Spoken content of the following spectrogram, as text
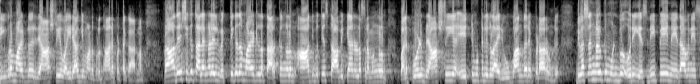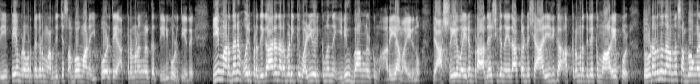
തീവ്രമായിട്ടുള്ള ഒരു രാഷ്ട്രീയ വൈരാഗ്യമാണ് പ്രധാനപ്പെട്ട കാരണം. പ്രാദേശിക തലങ്ങളിൽ വ്യക്തിഗതമായിട്ടുള്ള തർക്കങ്ങളും ആധിപത്യം സ്ഥാപിക്കാനുള്ള ശ്രമങ്ങളും പലപ്പോഴും രാഷ്ട്രീയ ഏറ്റുമുട്ടലുകളായി രൂപാന്തരപ്പെടാറുണ്ട്. ദിവസങ്ങൾക്ക് മുൻപ് ഒരു എസ് ഡി പി ഐ നേതാവിനെ സി പി എം പ്രവർത്തകർ മർദ്ദിച്ച സംഭവമാണ് ഇപ്പോഴത്തെ ആക്രമണങ്ങൾക്ക് തിരികൊളുത്തിയത്. ഈ മർദ്ദനം ഒരു പ്രതികാര നടപടിക്ക് വഴിയൊരുക്കുമെന്ന് ഇരു വിഭാഗങ്ങൾക്കും അറിയാമായിരുന്നു. രാഷ്ട്രീയ വൈരം പ്രാദേശിക നേതാക്കളുടെ ശാരീരിക ആക്രമണത്തിലേക്ക് മാറിയപ്പോൾ തുടർന്ന് നടന്ന സംഭവങ്ങൾ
